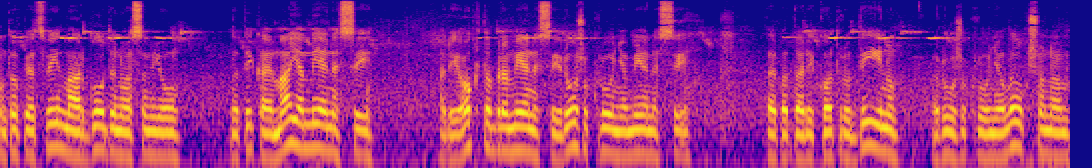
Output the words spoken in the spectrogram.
Un tāpēc vienmēr godinosim jau ne tikai maija mēnesī, arī oktobra mēnesī, rūžu krūņa mēnesī, tāpat arī katru dienu rūžu krūņa lūkšanam,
